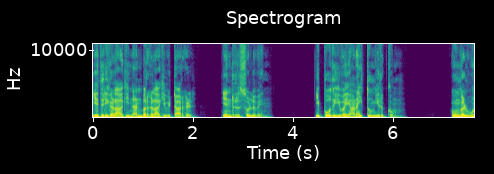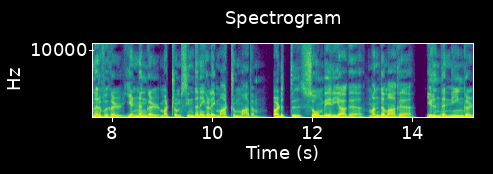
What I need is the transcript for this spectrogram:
எதிரிகளாகி நண்பர்களாகி விட்டார்கள். என்று சொல்லுவேன். இப்போது இவை அனைத்தும் இருக்கும். உங்கள் உணர்வுகள் எண்ணங்கள் மற்றும் சிந்தனைகளை மாற்றும் மாதம். படுத்து சோம்பேறியாக மந்தமாக இருந்த நீங்கள்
